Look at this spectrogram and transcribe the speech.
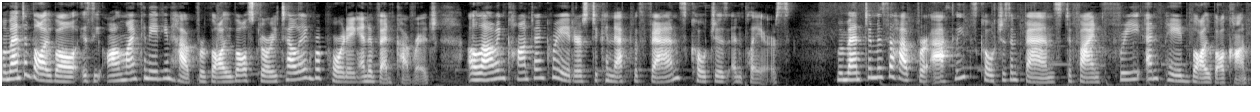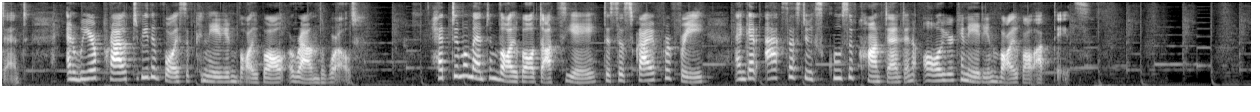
Momentum Volleyball is the online Canadian hub for volleyball storytelling, reporting, and event coverage, allowing content creators to connect with fans, coaches, and players. Momentum is the hub for athletes, coaches, and fans to find free and paid volleyball content, and we are proud to be the voice of Canadian volleyball around the world. Head to momentumvolleyball.ca to subscribe for free and get access to exclusive content and all your Canadian volleyball updates.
